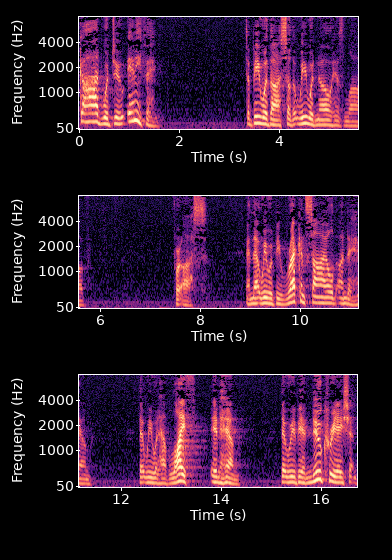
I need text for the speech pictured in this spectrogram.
God would do anything to be with us so that we would know his love for us and that we would be reconciled unto Him, that we would have life in Him, that we would be a new creation.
